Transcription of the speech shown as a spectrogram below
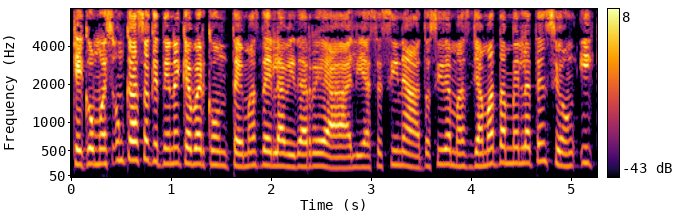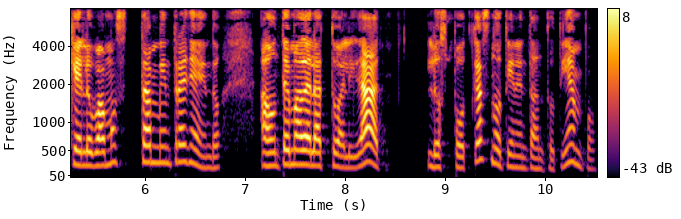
que como es un caso que tiene que ver con temas de la vida real y asesinatos y demás, llama también la atención y que lo vamos también trayendo a un tema de la actualidad, los podcasts no tienen tanto tiempo.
